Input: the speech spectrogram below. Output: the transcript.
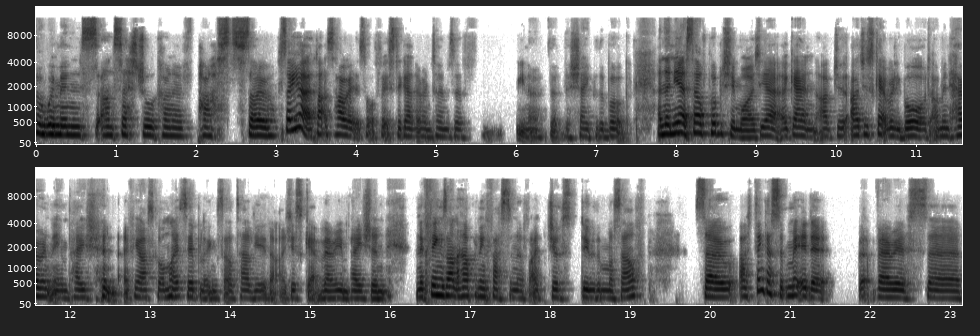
for women's ancestral kind of past. So so yeah, that's how it sort of fits together in terms of you know the, the shape of the book. And then yeah self-publishing wise yeah again i've just i just get really bored. I'm inherently impatient. If you ask all my siblings they'll tell you that i just get very impatient. And if things aren't happening fast enough i just do them myself. So i think i submitted it at various uh,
